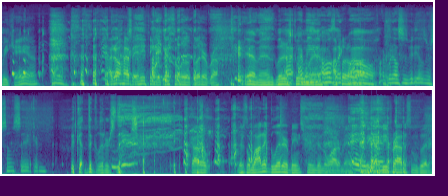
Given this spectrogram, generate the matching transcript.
We can. I don't have anything against a little glitter, bro. yeah, man, glitter I, cool, I mean, man. I was I like, wow, everybody else's videos are so sick, and we got the glitter stick. Got there's a lot of glitter being streamed in the water, man. Hey, we gotta be proud of some glitter.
